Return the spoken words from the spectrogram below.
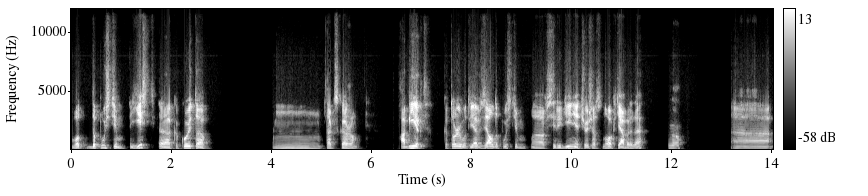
вот, допустим, есть э, какой-то, так скажем, объект, который вот я взял, допустим, э, в середине, что сейчас, ну, октябрь, да? Ну. А,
